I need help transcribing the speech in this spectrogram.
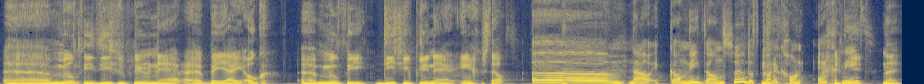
Eh, multidisciplinair. Eh, ben jij ook multidisciplinair ingesteld? Ehm, nou, ik kan niet dansen. Dat kan ik gewoon echt niet. Nee.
